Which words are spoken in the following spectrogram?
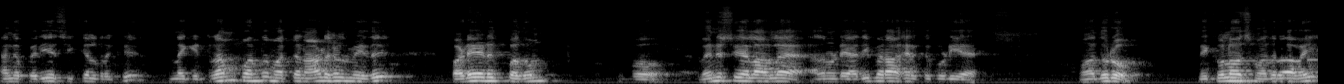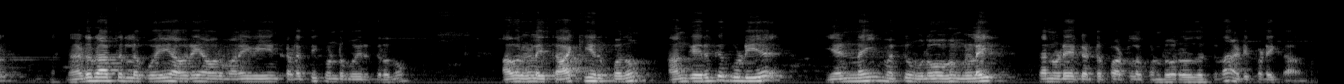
அங்க பெரிய சிக்கல் இருக்கு. இன்னைக்கு ட்ரம்ப் வந்து மற்ற நாடுகள் மீது படையெடுப்பதும் இப்போ வெனிசுவேலாவில் அதனுடைய அதிபராக இருக்கக்கூடிய மதுரோ நிக்கோலாஸ் மதுராவை நடுராத்திரில போய் அவரையும் அவர் மனைவியையும் கடத்தி கொண்டு போயிருக்கிறதும் அவர்களை தாக்கியிருப்பதும் அங்க இருக்கக்கூடிய எண்ணெய் மற்றும் உலோகங்களை தன்னுடைய கட்டுப்பாட்டில் கொண்டு வருவதற்கு தான் அடிப்படை காரணம்.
